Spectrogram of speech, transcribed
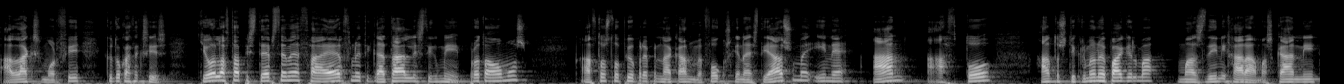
αλλάξει μορφή και ούτω καθεξής. Και όλα αυτά πιστέψτε με θα έρθουν την κατάλληλη στιγμή. Πρώτα όμως αυτό στο οποίο πρέπει να κάνουμε focus και να εστιάσουμε είναι αν αυτό, αν το συγκεκριμένο επάγγελμα μας δίνει χαρά, μας κάνει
